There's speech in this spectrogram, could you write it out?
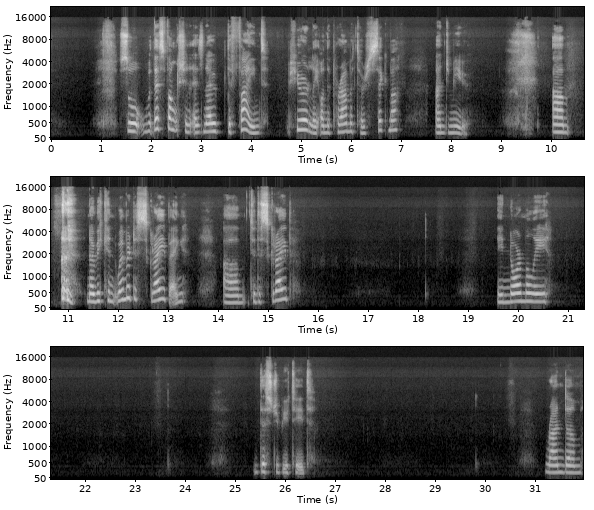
So this function is now defined purely on the parameters sigma and mu. Um, Now we can, when we're describing, um, to describe a normally distributed random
